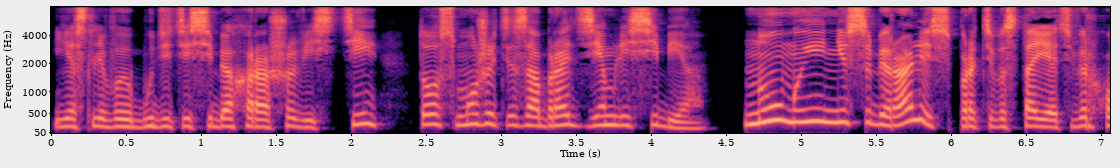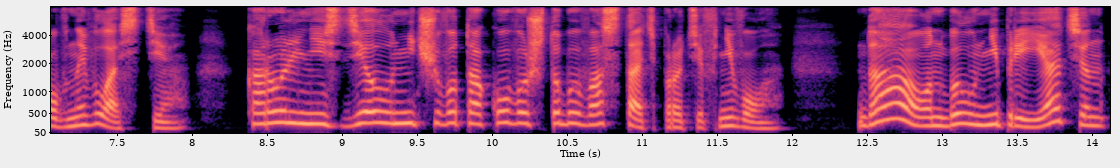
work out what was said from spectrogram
Если вы будете себя хорошо вести, то сможете забрать земли себе. Ну, мы не собирались противостоять верховной власти. Король не сделал ничего такого, чтобы восстать против него. Да, он был неприятен,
